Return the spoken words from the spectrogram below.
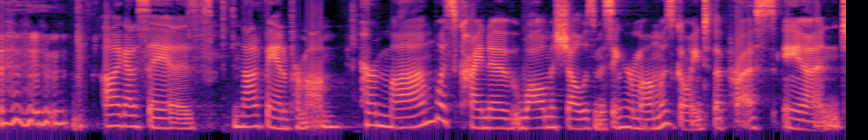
all I gotta say is not a fan of her mom. Her mom was kind of while Michelle was missing, her mom was going to the press and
